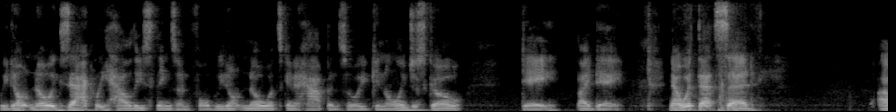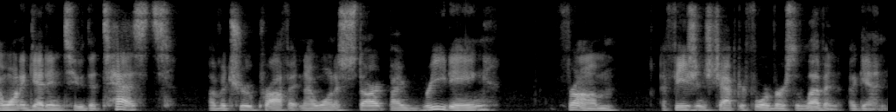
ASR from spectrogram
we don't know exactly how these things unfold. We don't know what's going to happen, so we can only just go day by day. Now, with that said, I want to get into the tests of a true prophet, and I want to start by reading from Ephesians chapter 4, verse 11 again.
